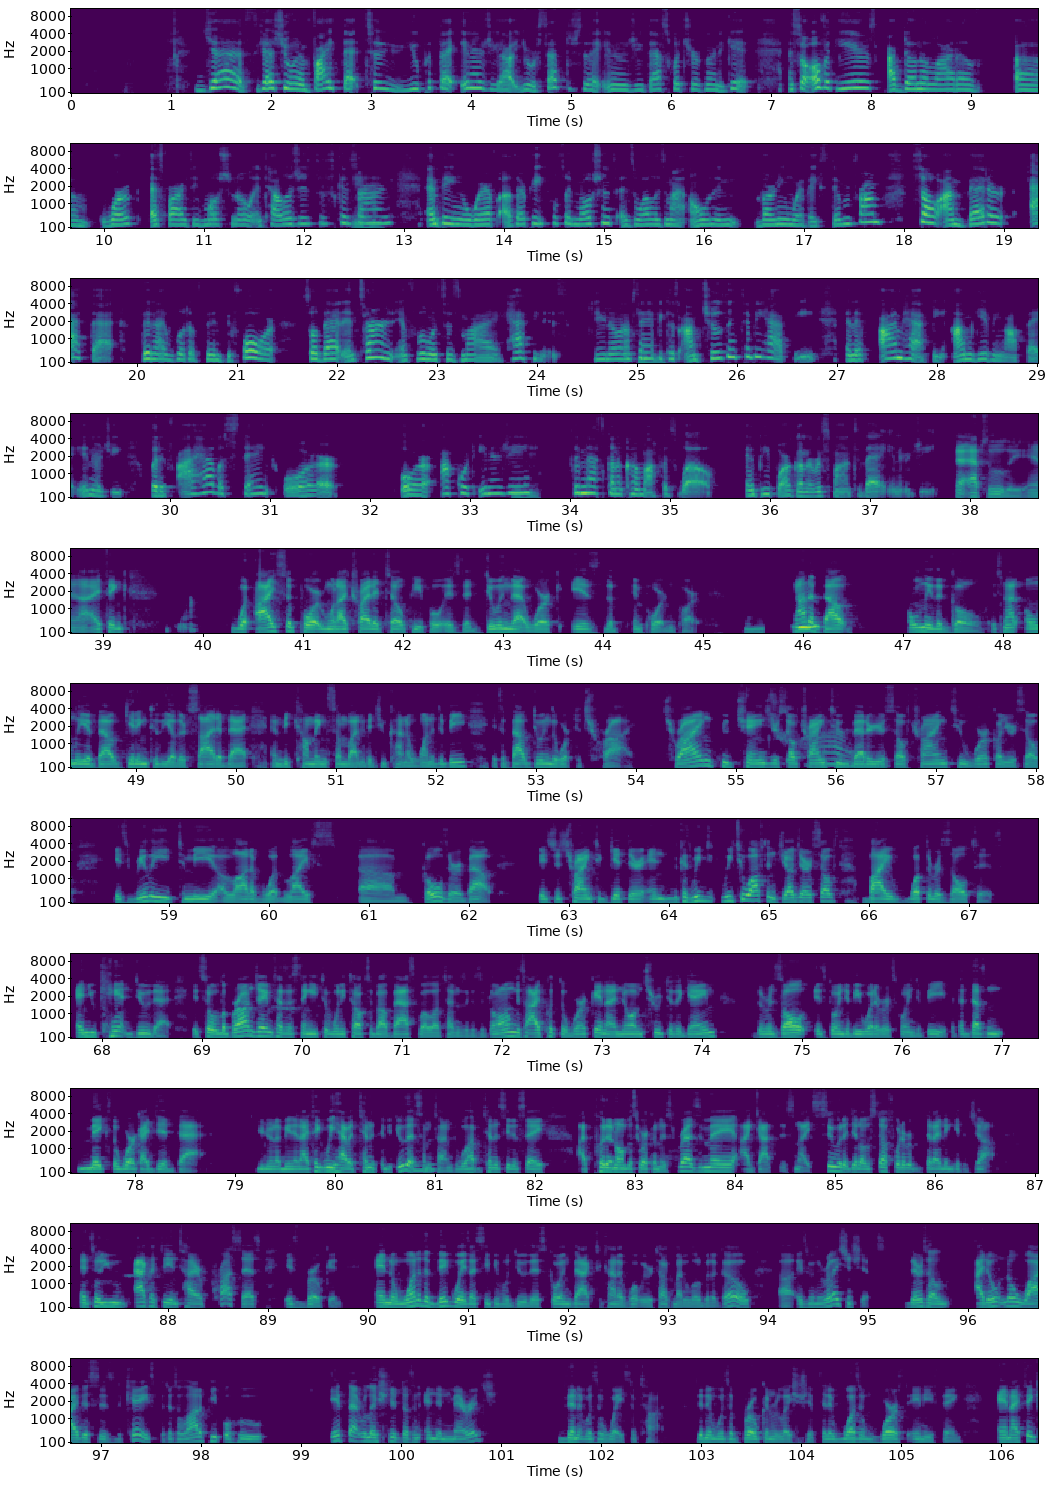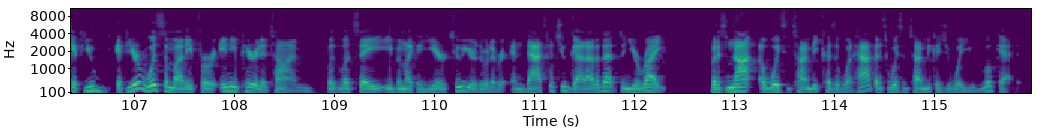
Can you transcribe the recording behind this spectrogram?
Yes, yes, you invite that to you. You put that energy out, you're receptive to that energy, that's what you're gonna get. And so over the years, I've done a lot of um, work as far as emotional intelligence is Mhm, concerned and being aware of other people's emotions as well as my own and learning where they stem from. So I'm better at that than I would have been before. So that in turn influences my happiness. Do you know what I'm saying? mhm, Because I'm choosing to be happy. And if I'm happy, I'm giving off that energy. But if I have a stank or or awkward energy, mhm. then that's gonna come off as well, and people are gonna respond to that energy. Absolutely, and I think Yeah. what I support and what I try to tell people is that doing that work is the important part. Not Mhm, about only the goal. It's not only about getting to the other side of that and becoming somebody that you kinda wanted to be. It's about doing the work to try. Trying to change yourself, trying to better yourself, trying to work on yourself is really, to me, a lot of what life's, um, goals are about. It's just trying to get there, and because we we too often judge ourselves by what the result is and you can't do that. And so LeBron James has this thing he t- when he talks about basketball a lot of times because as long as I put the work in, I know I'm true to the game. The result is going to be whatever it's going to be, but that doesn't make the work I did bad. You know what I mean? And I think we have a tendency to do that Mhm, sometimes. We'll have a tendency to say, I put in all this work on this resume, I got this nice suit, I did all this stuff, whatever, but then I didn't get the job. And so you act like the entire process is broken. And one of the big ways I see people do this, going back to kind of what we were talking about a little bit ago, uh, is with relationships. There's a I don't know why this is the case, but there's a lot of people who, if that relationship doesn't end in marriage, then it was a waste of time. Then it was a broken relationship. That it wasn't worth anything. And I think if you if you're with somebody for any period of time, but let's say even like a year, two years, or whatever, and that's what you got out of that, then you're right. But it's not a waste of time because of what happened. It's a waste of time because of the way you look at it.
